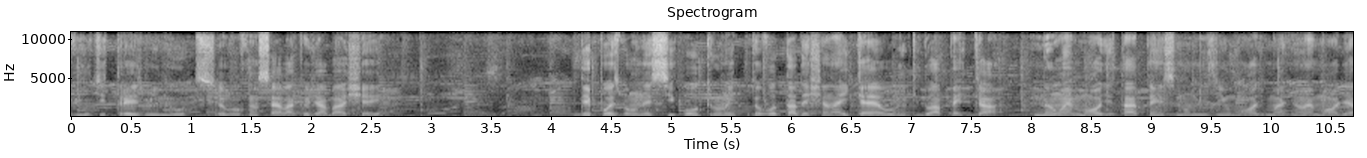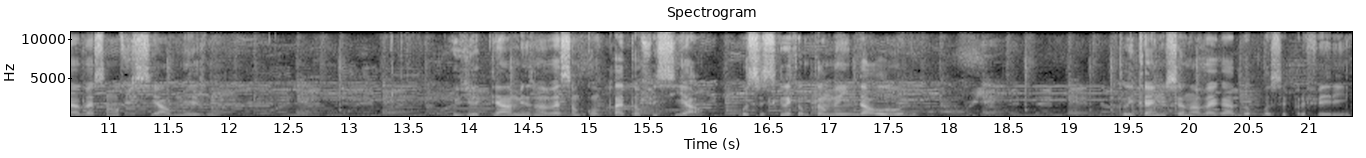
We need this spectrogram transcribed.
23 minutos. Eu vou cancelar que eu já baixei. Depois vão nesse outro link que eu vou estar tá deixando aí, que é o link do APK. Não é mod, tá? Tem esse nomezinho mod, mas não é mod, é a versão oficial mesmo. O GTA mesmo, a versão completa oficial. Vocês clicam também em download. Clica aí no seu navegador que você preferir.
